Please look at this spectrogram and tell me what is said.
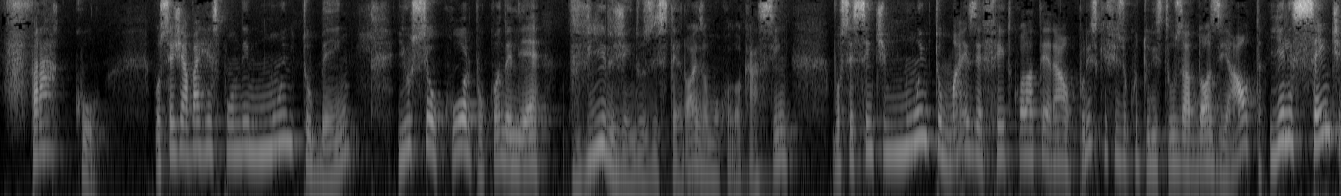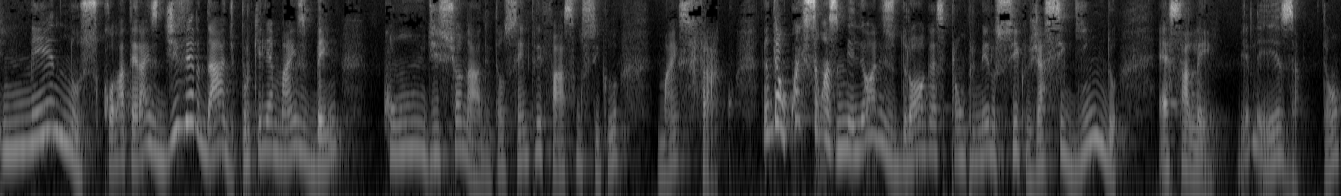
fraco. Você já vai responder muito bem e o seu corpo, quando ele é virgem dos esteróides, vamos colocar assim, você sente muito mais efeito colateral. Por isso que o fisiculturista usa a dose alta e ele sente menos colaterais de verdade, porque ele é mais bem condicionado. Então sempre faça um ciclo mais fraco. Então, quais são as melhores drogas para um primeiro ciclo, já seguindo essa lei? Beleza. Então,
